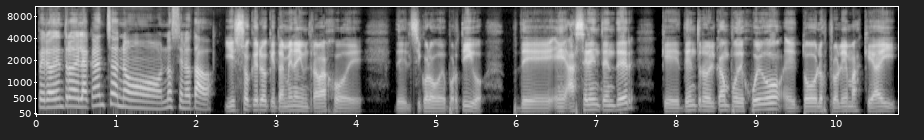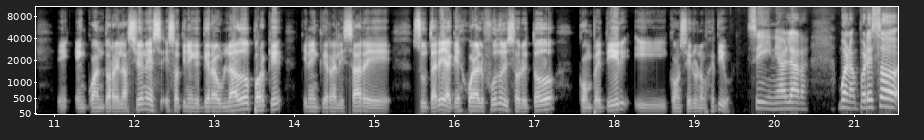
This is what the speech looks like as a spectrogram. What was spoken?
pero dentro de la cancha no, se notaba. Y eso creo que también hay un trabajo de, del psicólogo deportivo, de eh, hacer entender que dentro del campo de juego eh, todos los problemas que hay eh, en cuanto a relaciones, eso tiene que quedar a un lado porque tienen que realizar su tarea, que es jugar al fútbol y sobre todo competir y conseguir un objetivo. Sí, ni hablar. Bueno, por eso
